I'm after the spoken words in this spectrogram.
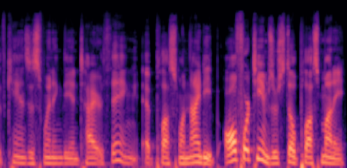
with Kansas winning the entire thing at plus one ninety? All four teams are still plus money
